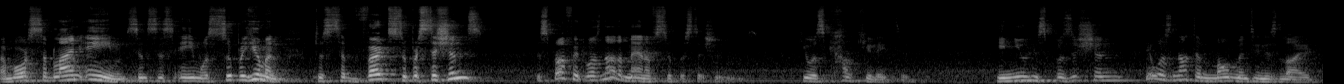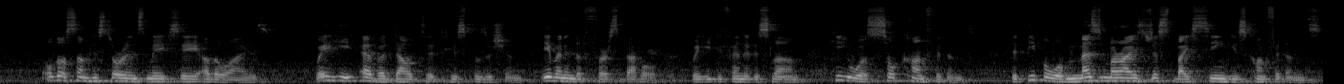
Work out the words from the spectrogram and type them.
a more sublime aim, since this aim was superhuman, to subvert superstitions. This prophet was not a man of superstitions, he was calculated. He knew his position. There was not a moment in his life, although some historians may say otherwise, where he ever doubted his position, even in the first battle where he defended Islam. He was so confident that people were mesmerized just by seeing his confidence.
